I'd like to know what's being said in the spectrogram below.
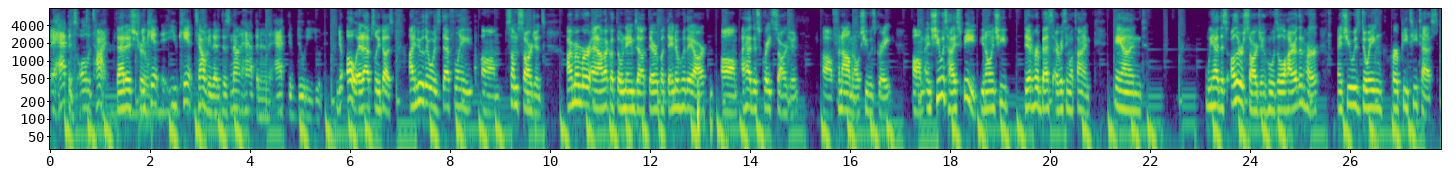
It happens all the time. that is true. You can't you can't tell me that it does not happen in an active duty unit. Yeah, oh, it absolutely does. I knew there was definitely um, some sergeants. I remember, and I'm not gonna throw names out there, but they know who they are. Um, I had this great sergeant, uh, phenomenal. She was great, um, and she was high speed, you know, and she did her best every single time. And we had this other sergeant who was a little higher than her, and she was doing her PT test.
